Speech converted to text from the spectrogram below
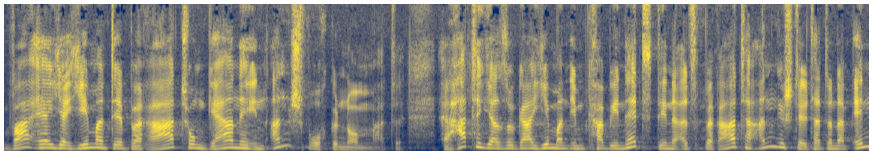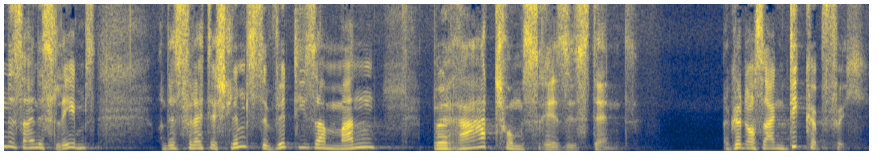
war er ja jemand, der Beratung gerne in Anspruch genommen hatte. Er hatte ja sogar jemanden im Kabinett, den er als Berater angestellt hatte. Und am Ende seines Lebens, und das ist vielleicht das Schlimmste, wird dieser Mann beratungsresistent. Man könnte auch sagen, dickköpfig.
